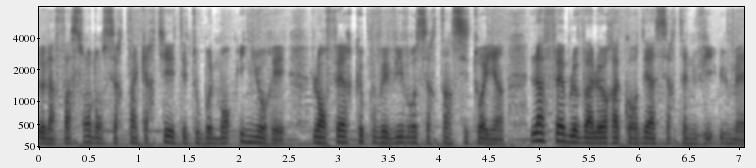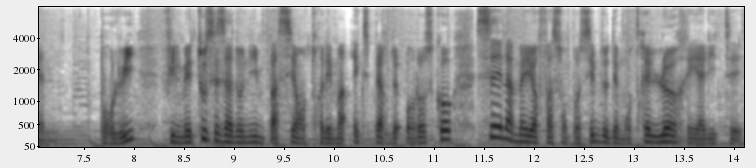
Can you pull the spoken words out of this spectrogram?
de la façon dont certains quartiers étaient tout bonnement ignorés, l'enfer que pouvaient vivre certains citoyens, la faible valeur accordée à certaines vies humaines. Pour lui, filmer tous ces anonymes passés entre les mains experts de Orozco, c'est la meilleure façon possible de démontrer leur réalité.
